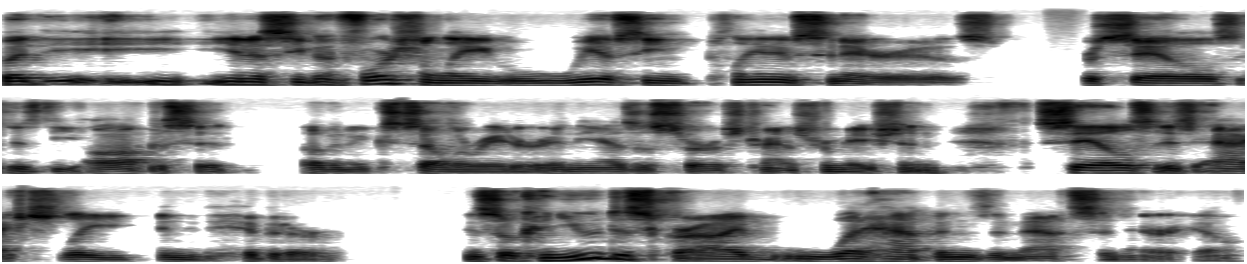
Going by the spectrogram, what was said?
But, you know, Steve, unfortunately, we have seen plenty of scenarios where sales is the opposite of an accelerator in the as a service transformation. Sales is actually an inhibitor. And so, can you describe what happens in that scenario?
